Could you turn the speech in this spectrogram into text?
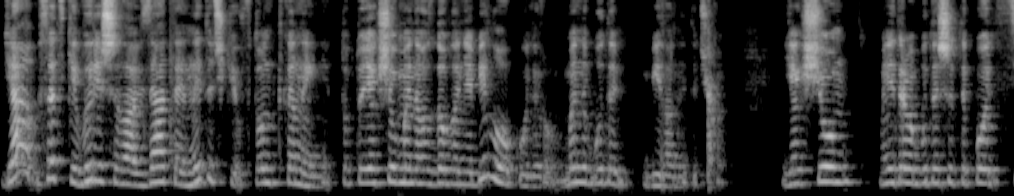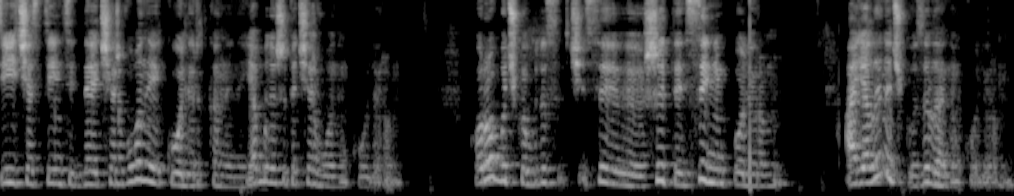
Я все-таки вирішила взяти ниточки в тон тканині. Тобто, якщо в мене оздоблення білого кольору, в мене буде біла ниточка. Якщо мені треба буде шити по цій частинці, де червоний колір тканини, я буду шити червоним кольором. Коробочку буду шити синім кольором, а ялиночку зеленим кольором.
